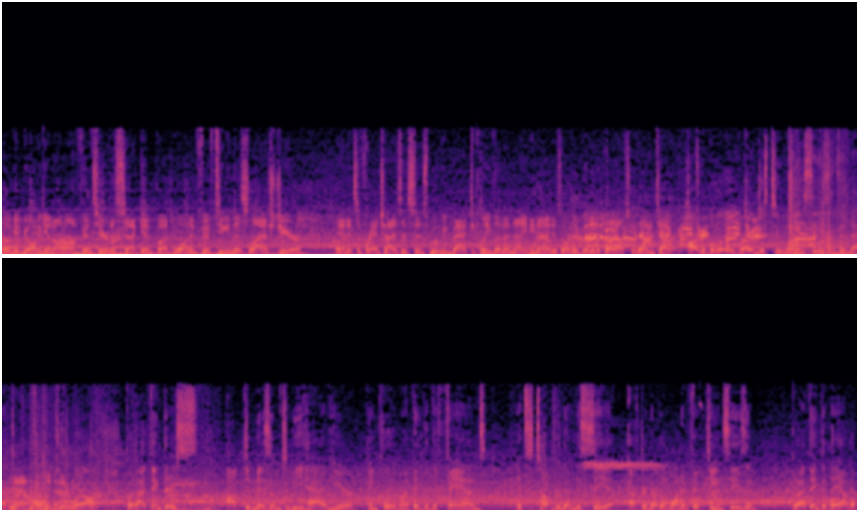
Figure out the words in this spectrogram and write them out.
they'll get going again on offense here in a second. But 1 in 15 this last year. And it's a franchise that since moving back to Cleveland in 99 has only been to the playoffs one time. Hard to believe, right? Just two winning seasons in that time Yeah, only two. as well. But I think there's optimism to be had here in Cleveland. I think that the fans, it's tough for them to see it after another 1 in 15 season. But I think that they have a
